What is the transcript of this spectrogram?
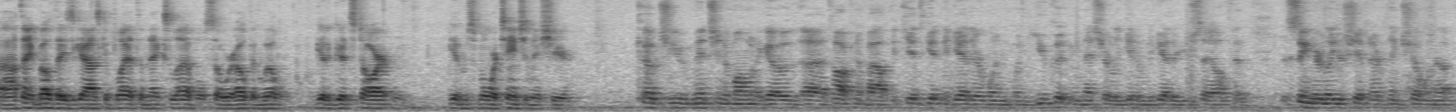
I think both these guys can play at the next level, so we're hoping we'll get a good start and get them some more attention this year. Coach, you mentioned a moment ago, uh, talking about the kids getting together when, when you couldn't necessarily get them together yourself and the senior leadership and everything showing up.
